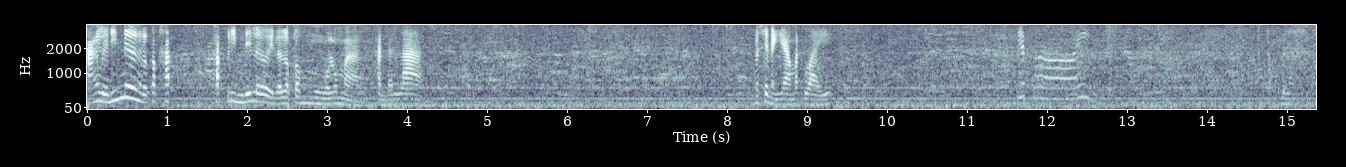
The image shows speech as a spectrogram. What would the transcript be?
ค้างเหลือนิดนึงแล้วก็พับพับริมได้เลยแล้วเราก็ม้วนลงมาพันด้านล่างไม่ใช่หนังยางมัดไว้ เรียบร้อยจับเวลา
